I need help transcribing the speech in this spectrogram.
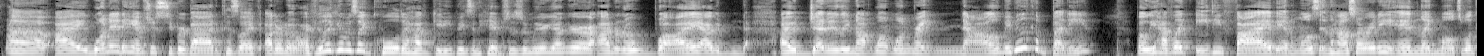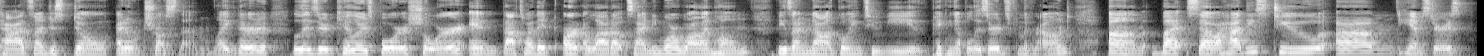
uh, I wanted hamsters super bad because, like, I don't know. I feel like it was like cool to have guinea pigs and hamsters when we were younger. I don't know why. I would, I would genuinely not want one right now. Maybe like a bunny but we have like 85 animals in the house already and like multiple cats. And I just don't, I don't trust them. Like they're lizard killers for sure. And that's why they aren't allowed outside anymore while I'm home because I'm not going to be picking up lizards from the ground. Um, but so I had these two, um, hamsters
